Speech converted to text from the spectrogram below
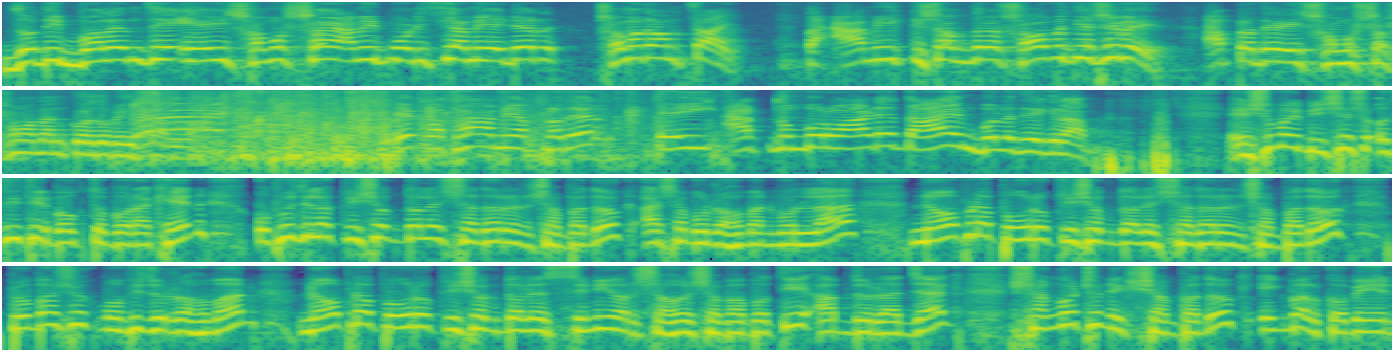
যদি বলেন যে এই সমস্যায় আমি পড়েছি, আমি এটার সমাধান চাই, তা আমি কৃষক দলের সভাপতি হিসেবে আপনাদের এই সমস্যা সমাধান করে দেবো ইনশাল্লাহ এ কথা আমি আপনাদের এই আট নম্বর ওয়ার্ডে দায় আমি বলে দিয়ে গেলাম। এ সময় বিশেষ অতিথির বক্তব্য রাখেন উপজেলা কৃষক দলের সাধারণ সম্পাদক আশাবুর রহমান মোল্লা নওপড়া পৌর কৃষক দলের সাধারণ সম্পাদক প্রভাষক মফিজুর রহমান নওপড়া পৌর কৃষক দলের সিনিয়র সহসভাপতি আব্দুর রাজ্জাক, সাংগঠনিক সম্পাদক ইকবাল কবির।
